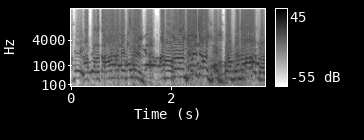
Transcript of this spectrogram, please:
আপনারা তারা দেখছেন? আপনারা নেমে যান। আপনারা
